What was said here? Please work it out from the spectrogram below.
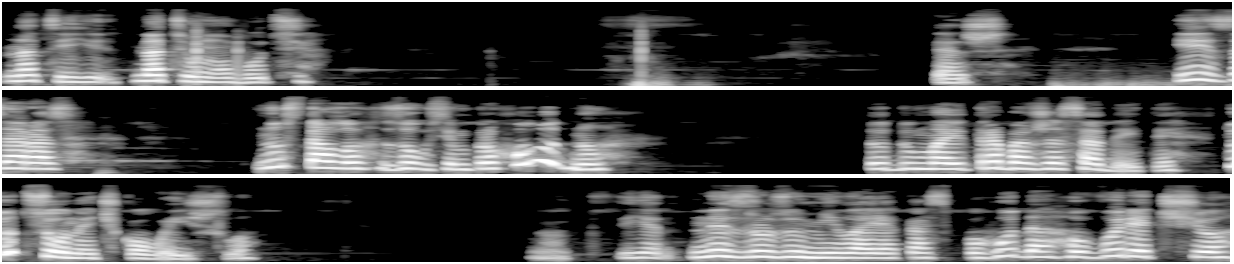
на, цій, на цьому боці. Теж. І зараз, ну, стало зовсім прохолодно, то думаю, треба вже садити. Тут сонечко вийшло. От, я не зрозуміла якась погода. Говорять, що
